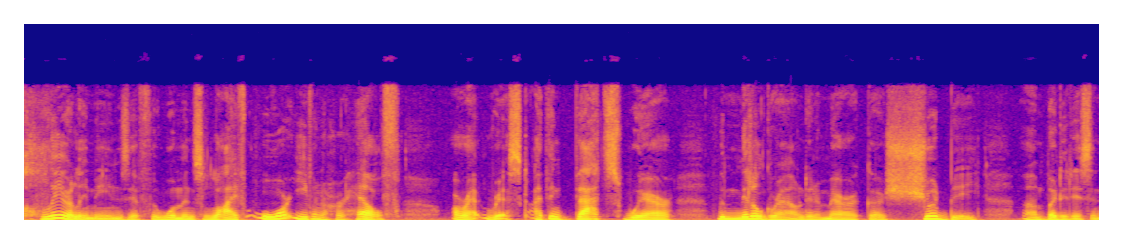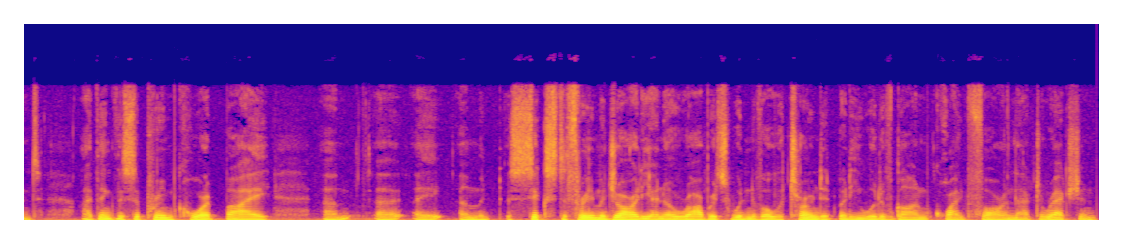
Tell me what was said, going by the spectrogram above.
clearly means if the woman's life or even her health are at risk. I think that's where the middle ground in America should be, um, but it isn't. I think the Supreme Court, by um, uh, a, a, a, six to three majority, I know Roberts wouldn't have overturned it, but he would have gone quite far in that direction,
